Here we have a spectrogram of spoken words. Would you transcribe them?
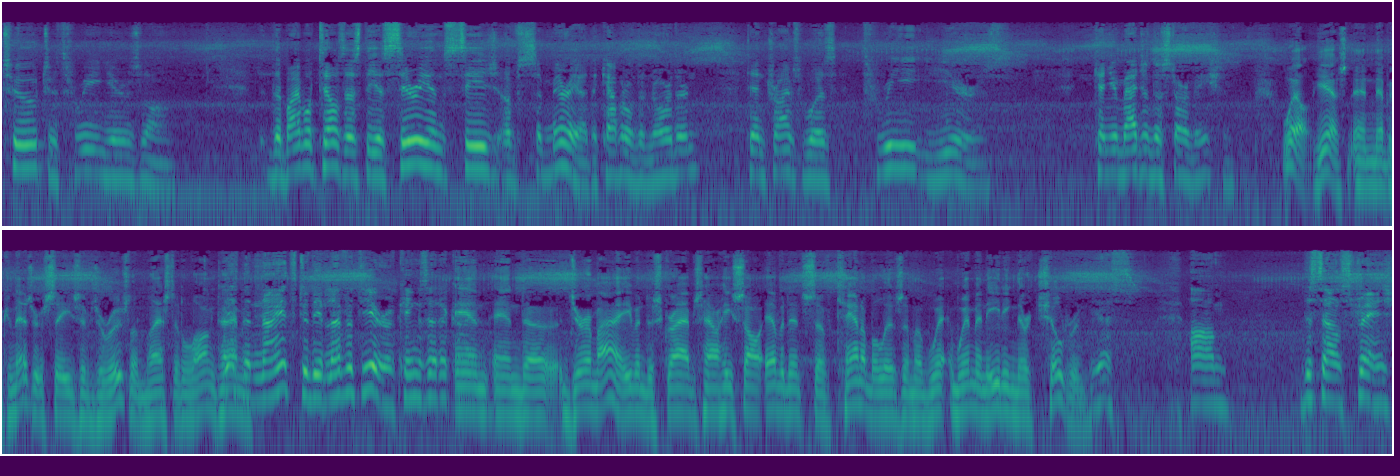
two to three years long. The Bible tells us the Assyrian siege of Samaria, the capital of the northern ten tribes, was three years. Can you imagine the starvation? Well, yes, and Nebuchadnezzar's siege of Jerusalem lasted a long time. Yeah, the ninth to the eleventh year of King Zedekiah. and and uh, Jeremiah even describes how he saw evidence of cannibalism of w- women eating their children. Yes. Um, this sounds strange,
